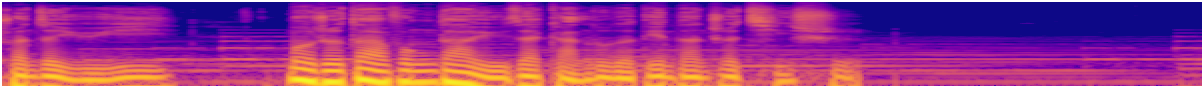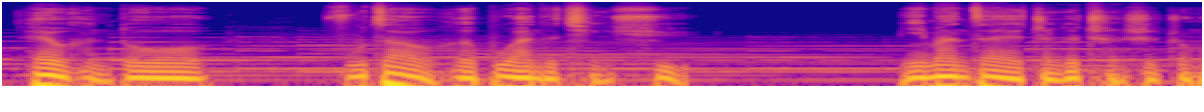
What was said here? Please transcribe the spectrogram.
穿着雨衣、冒着大风大雨在赶路的电单车骑士，还有很多浮躁和不安的情绪弥漫在整个城市中。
